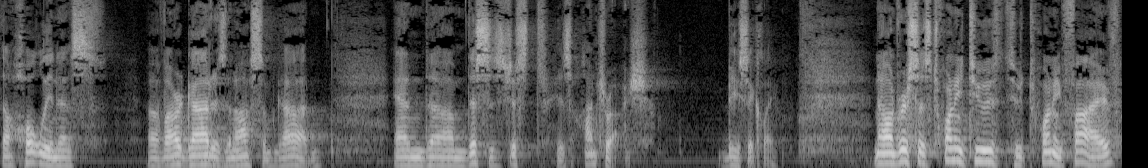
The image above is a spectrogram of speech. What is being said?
the holiness of our God as an awesome God. And um, this is just his entourage, basically. Now, in verses 22 to 25,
